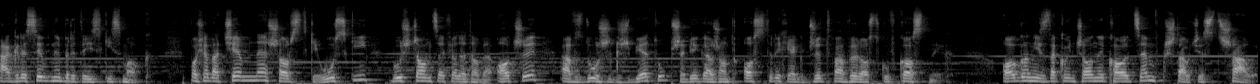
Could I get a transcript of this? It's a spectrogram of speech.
agresywny brytyjski smok. Posiada ciemne, szorstkie łuski, błyszczące fioletowe oczy, a wzdłuż grzbietu przebiega rząd ostrych jak brzytwa wyrostków kostnych. Ogon jest zakończony kolcem w kształcie strzały.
